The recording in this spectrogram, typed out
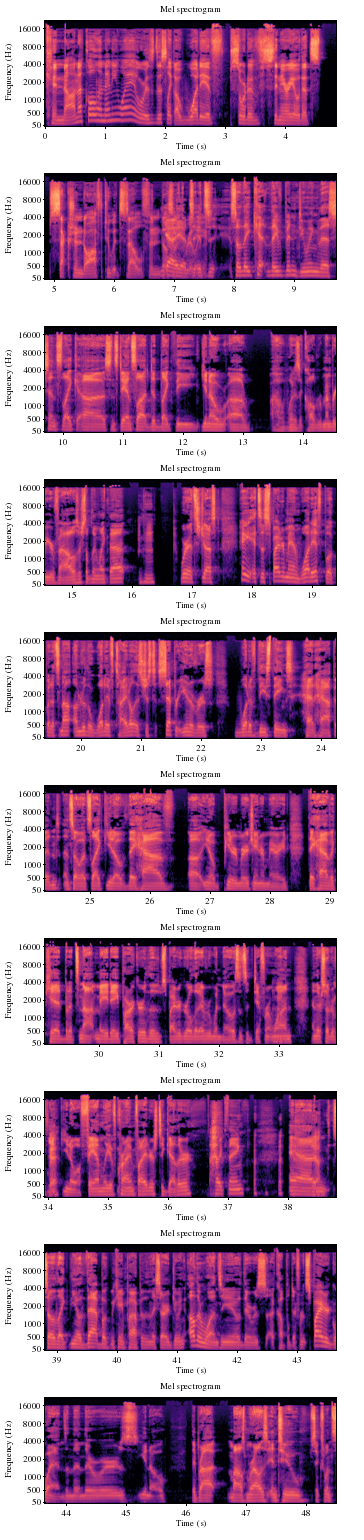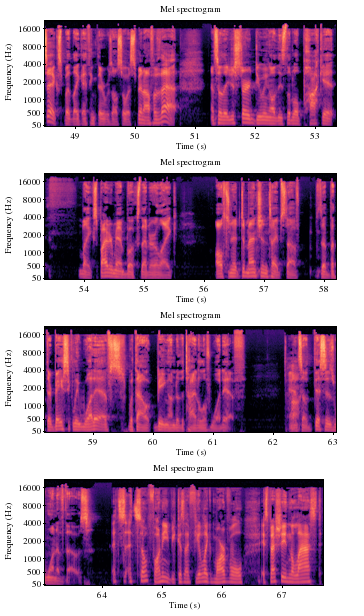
canonical in any way, or is this like a what if sort of scenario that's sectioned off to itself and doesn't yeah, yeah. really? It's, it's so they kept, they've been doing this since like uh since Dan Slott did like the you know uh oh, what is it called? Remember Your Vows or something like that. hmm Where it's just hey, it's a Spider-Man what if book, but it's not under the what if title. It's just a separate universe. What if these things had happened? And so it's like you know they have. Uh, you know, Peter and Mary Jane are married. They have a kid, but it's not Mayday Parker, the Spider Girl that everyone knows. It's a different Mhm. one, and they're sort of Okay. like you know a family of crime fighters together type thing. And so like, you know, that book became popular and they started doing other ones. And, you know, there was a couple different Spider Gwens and then there was, you know, they brought Miles Morales into 616, but like I think there was also a spin-off of that. And so they just started doing all these little pocket like Spider-Man books that are like alternate dimension type stuff. So, but they're basically what ifs without being under the title of what if. Huh. And so this is one of those. It's it's so funny because I feel like Marvel, especially in the last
